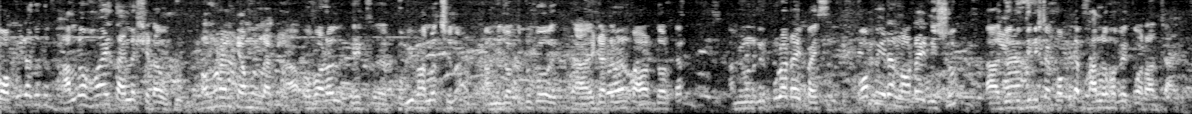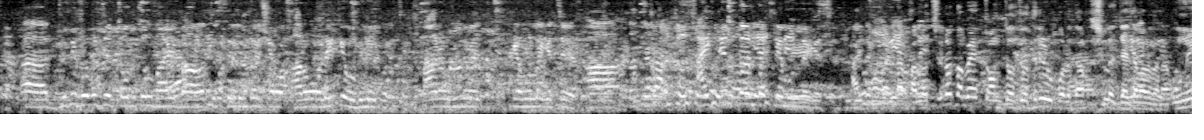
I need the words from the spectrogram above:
কপিটা যদি ভালো হয় তাহলে সেটাও খুব ওভারঅল কেমন লাগল? ওভারঅল খুবই ভালো ছিল। আমি যতটুকু এন্টারটেনমেন্ট পাওয়ার দরকার আমি মনে করি পুরোটাই পাইছি। কপি এটা নট এন ইস্যু যদি জিনিসটা কপিটা ভালোভাবে করা যায়। যদি বলি যে চঞ্চল ভাই বা সেলিম ভাই সহ আরও অনেকে অভিনয় করেছে তার অভিনয় কেমন লেগেছে? আহ, তাছাড়া আইটেম গানটা কেমন লেগেছে? আইটেম গানটা ভালো ছিল তবে চঞ্চল চৌধুরীর উপরে তো আসলে যেতে পারবে না। উনি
